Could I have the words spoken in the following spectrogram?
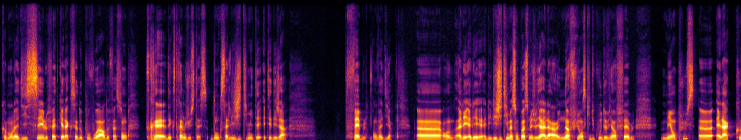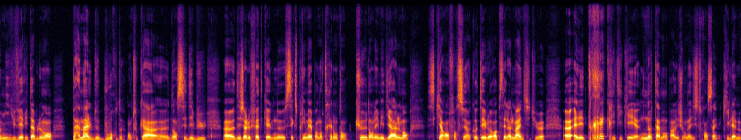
comme on l'a dit, c'est le fait qu'elle accède au pouvoir de façon très d'extrême justesse. Donc sa légitimité était déjà faible, on va dire. Euh, elle, est, elle, est, elle, est, légitime à son poste, mais je veux dire, elle a une influence qui du coup devient faible. Mais en plus, euh, elle a commis véritablement pas mal de bourdes, en tout cas euh, dans ses débuts. déjà le fait qu'elle ne s'exprimait pendant très longtemps que dans les médias allemands, ce qui a renforcé un côté l'Europe c'est l'Allemagne si tu veux. Euh, elle est très critiquée notamment par les journalistes français qui l'aiment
